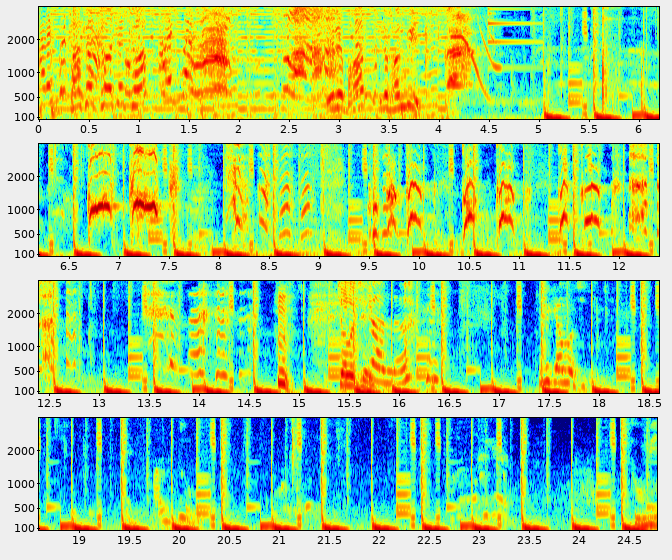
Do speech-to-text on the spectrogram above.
আরেকবার খা খা খা খা খা আরেকবার এটা ভাঙ এটা ভাঙবি হুম, চলো যে চলো তুমি কেমন আছো তুমি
